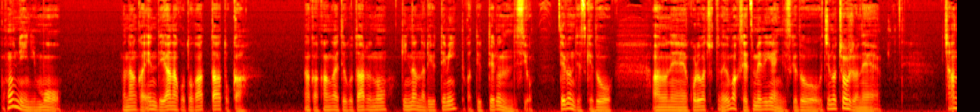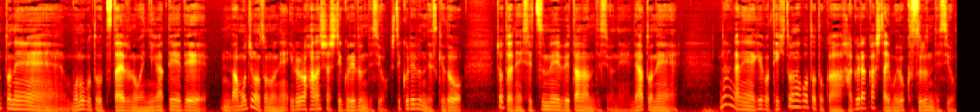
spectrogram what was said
本人にも、まなんか縁で嫌なことがあったとか、なんか考えてることあるの？気になるなら言ってみ？とかって言ってるんですよ。言ってるんですけど、あのね、これはちょっとね、うまく説明できないんですけど、うちの長女ね、ちゃんとね、物事を伝えるのが苦手で、うんあもちろんそのね、いろいろ話はしてくれるんですよ。してくれるんですけど、ちょっとね、説明下手なんですよね。で、あとね、なんかね、結構適当なこととか、はぐらかしたりもよくするんですよ。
